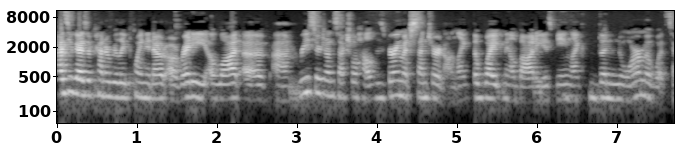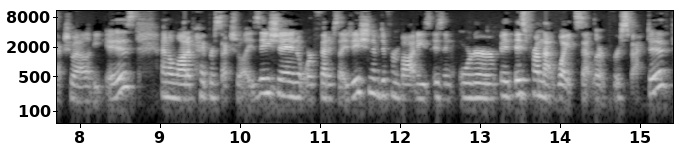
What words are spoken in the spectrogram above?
As you guys have kind of really pointed out already, a lot of um, research on sexual health is very much centered on like the white male body as being like the norm of what sexuality is, and a lot of hypersexualization or fetishization of different bodies is in order is from that white settler perspective,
